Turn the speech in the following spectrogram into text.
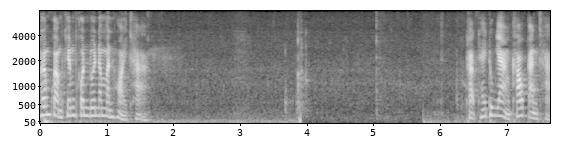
พิ่มความเข้มข้นด้วยน้ำมันหอยค่ะ ผัดให้ทุกอย่างเข้ากันค่ะ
